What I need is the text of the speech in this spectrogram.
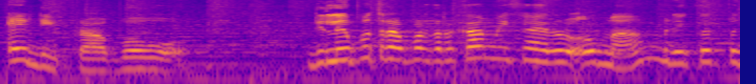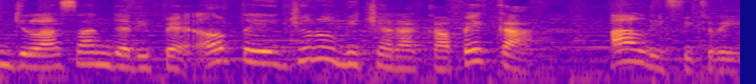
Edi Prabowo. Diliput reporter kami Khairul Umam, berikut penjelasan dari PLT juru bicara KPK, Ali Fikri.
